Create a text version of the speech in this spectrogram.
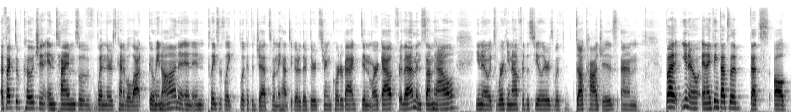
effective coach in, in times of when there's kind of a lot going on, and in places like look at the Jets when they had to go to their third string quarterback didn't work out for them, and somehow you know it's working out for the Steelers with Duck Hodges. Um, but you know, and I think that's a that's all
